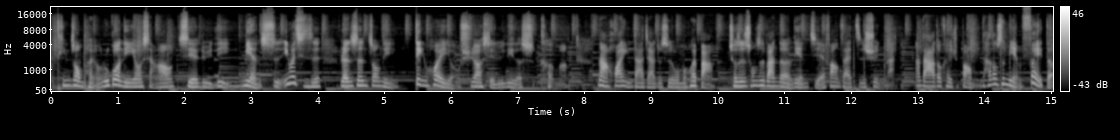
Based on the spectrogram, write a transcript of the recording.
听众朋友，如果你有想要写履历、面试，因为其实人生中你定会有需要写履历的时刻嘛。那欢迎大家，就是我们会把求职冲刺班的链接放在资讯栏，那大家都可以去报名，它都是免费的，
